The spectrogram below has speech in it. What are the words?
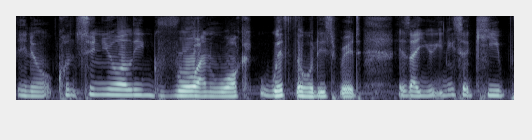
you know, continually grow and walk with the Holy Spirit is that you, you need to keep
